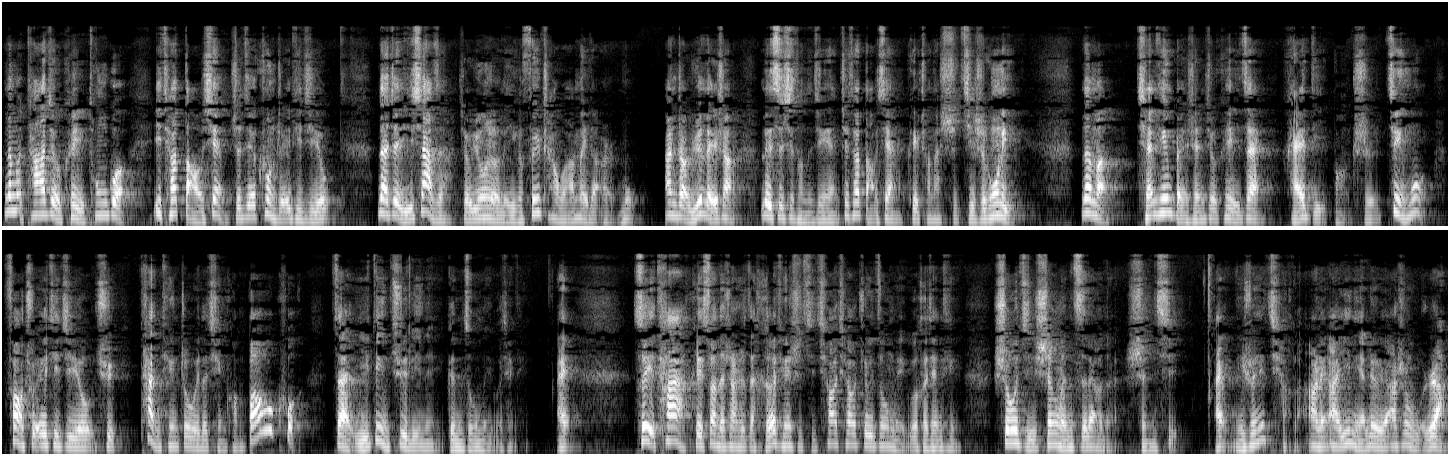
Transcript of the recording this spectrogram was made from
那么它就可以通过一条导线直接控制 ATGU，那这一下子啊就拥有了一个非常完美的耳目按照鱼雷上类似系统的经验，这条导线可以长达十几十公里。那么潜艇本身就可以在海底保持静默，放出 ATGU 去探听周围的情况，包括在一定距离内跟踪美国潜艇。哎，所以它啊可以算得上是在和平时期悄悄追踪美国核潜艇、收集声纹资料的神器。哎，你说也巧了，二零二一年六月二十五日啊，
